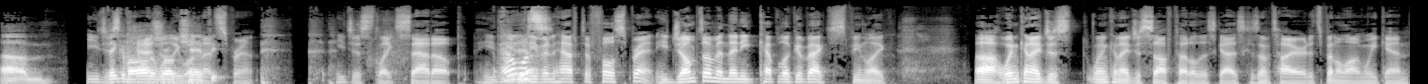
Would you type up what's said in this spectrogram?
Um, He just Think of all the world won champi- that sprint. He just like sat up. He That didn't was- even have to full sprint. He jumped him and then he kept looking back, just being like, uh, when can I just when can I just soft pedal this guys? Because I'm tired. It's been a long weekend.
